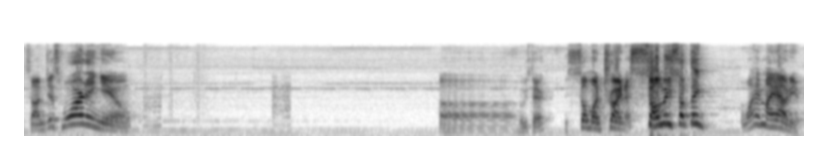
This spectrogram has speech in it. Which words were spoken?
So I'm just warning you. Uh, who's there? Is someone trying to sell me something? Why am I out here?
